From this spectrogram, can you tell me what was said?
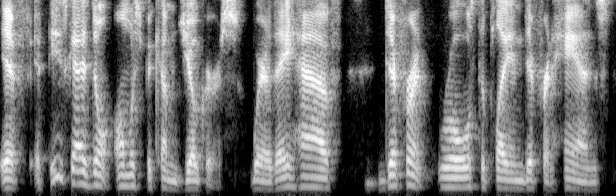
If if these guys don't almost become jokers where they have different roles to play in different hands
